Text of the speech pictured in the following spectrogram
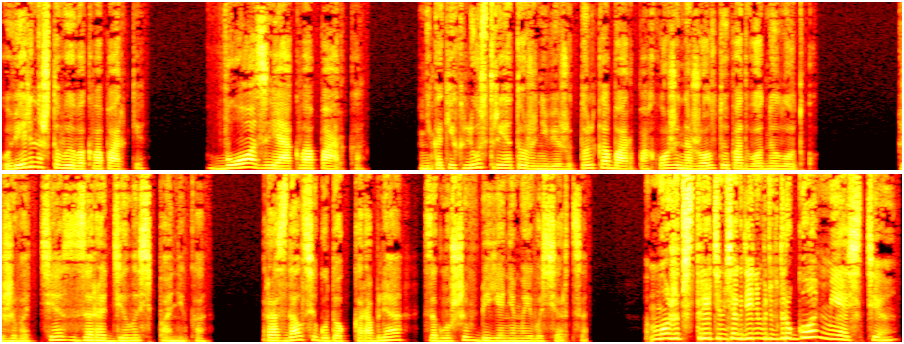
Уверена, что вы в аквапарке?» «Возле аквапарка». Никаких люстр я тоже не вижу, только бар, похожий на желтую подводную лодку. В животе зародилась паника. Раздался гудок корабля, заглушив биение моего сердца. «Может, встретимся где-нибудь в другом месте?»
